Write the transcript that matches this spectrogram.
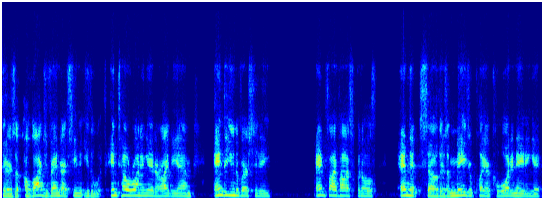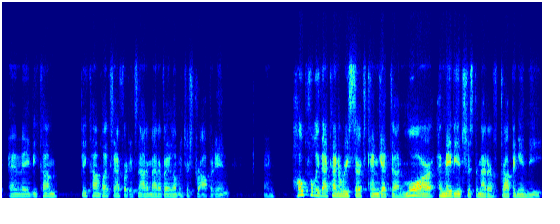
there's a, a large vendor I've seen it either with Intel running it or IBM, and the university, and five hospitals, and so there's a major player coordinating it, and they become big complex effort. It's not a matter of hey, let me just drop it in, and hopefully that kind of research can get done more and maybe it's just a matter of dropping in the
